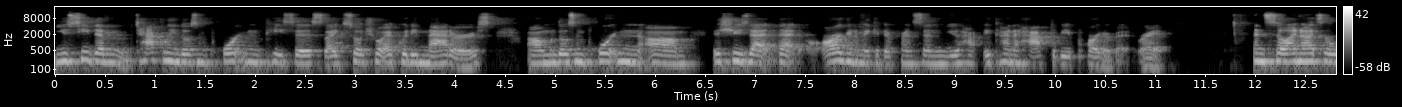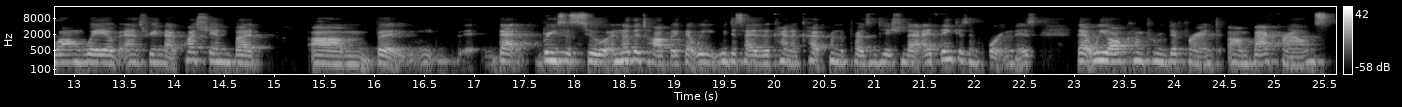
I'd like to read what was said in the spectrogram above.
you see them tackling those important pieces like social equity matters um, those important um, issues that that are going to make a difference and you you kind of have to be part of it right? And so i know it's a long way of answering that question but um, but that brings us to another topic that we, we decided to kind of cut from the presentation that I think is important is that we all come from different um, backgrounds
